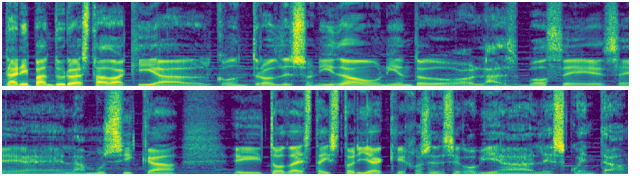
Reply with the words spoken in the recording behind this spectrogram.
Dani Panduro ha estado aquí al control de sonido, uniendo las voces, eh, la música y toda esta historia que José de Segovia les cuenta.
